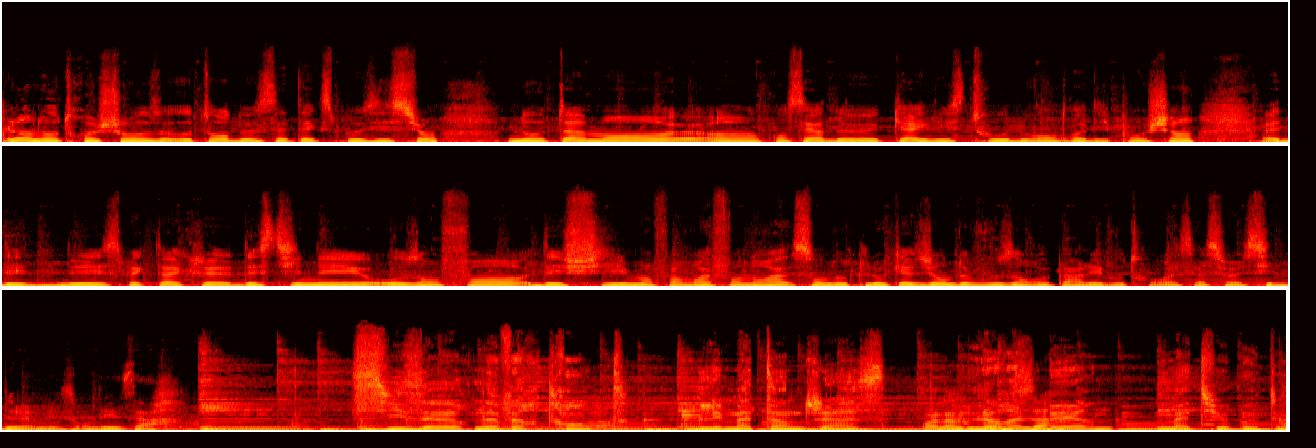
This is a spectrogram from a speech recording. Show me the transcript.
plein d'autres choses autour de cette exposition, notamment euh, un concert de Kyle Eastwood vendredi prochain, euh, des, spectacles destinés aux enfants, des films, enfin bref, on aura sans doute l'occasion de vous en reparler. Vous trouverez ça sur le site de la Maison des Arts. 6h, 9h30, les matins de jazz. Voilà. Laure Alberne, Mathieu Baudou.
